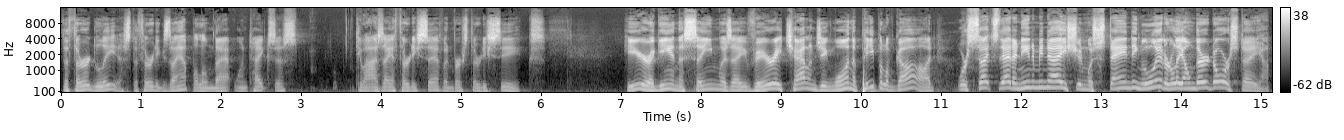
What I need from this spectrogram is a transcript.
The third list, the third example on that one takes us to Isaiah 37, verse 36. Here again, the scene was a very challenging one. The people of God were such that an enemy nation was standing literally on their doorstep.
